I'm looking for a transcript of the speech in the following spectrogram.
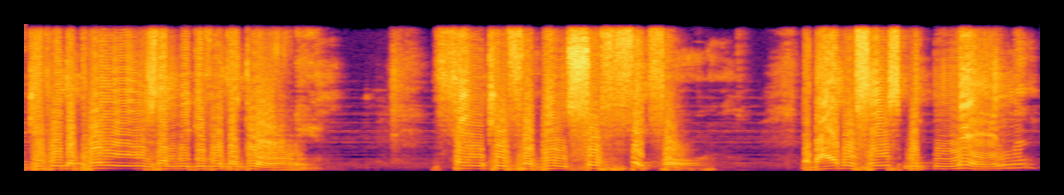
We give you the praise and we give you the glory. Thank you for being so faithful. The Bible says, with men,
